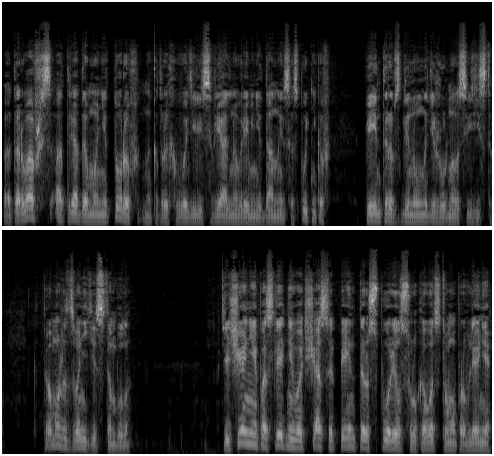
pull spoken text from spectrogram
Оторвавшись от ряда мониторов, на которых выводились в реальном времени данные со спутников, Пейнтер взглянул на дежурного связиста. Кто может звонить из Стамбула? Течение последнего часа Пейнтер спорил с руководством управления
